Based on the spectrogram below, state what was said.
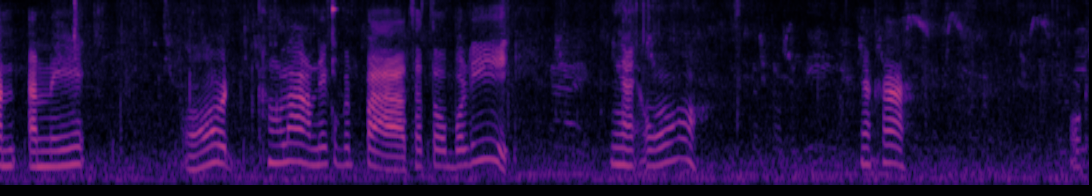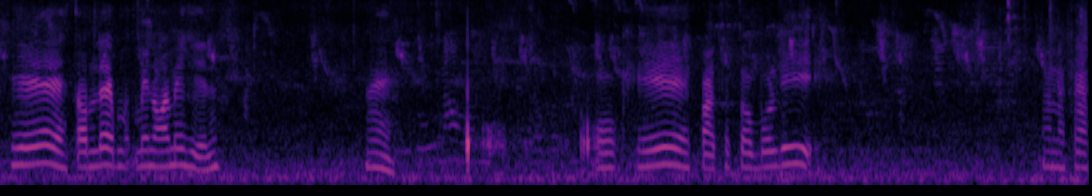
อัน อันนี้ อ๋อ ข้างล่างนี่ก็เป็นป่าสตรอเบอรี่ยังไง อ๋อเนี่ยค่ะ โอเค ตอนแรกไม่น้อยไม่เห็น นี่ โอเค ป่าสตรอเบอรี่ นั่นนะคะ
